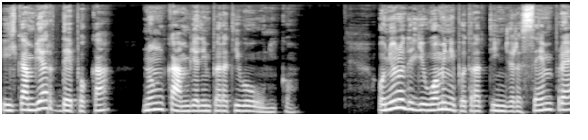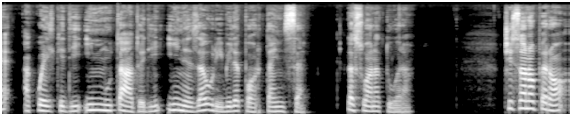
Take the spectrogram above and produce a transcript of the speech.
Il cambiar d'epoca non cambia l'imperativo unico. Ognuno degli uomini potrà attingere sempre a quel che di immutato e di inesauribile porta in sé, la sua natura. Ci sono però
